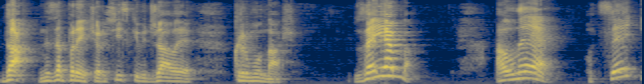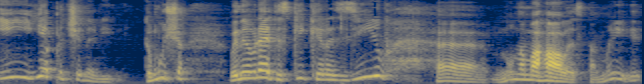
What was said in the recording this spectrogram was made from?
Да, не заперечу, російські віджали Криму наш. Взаємно. Але Оце і є причина війни. Тому що ви не уявляєте, скільки разів е, ну, намагались там, і,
